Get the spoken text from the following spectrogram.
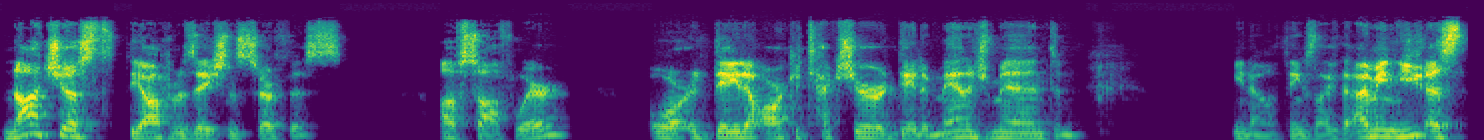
not just the optimization surface of software or data architecture, data management, and you know things like that. I mean you, as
